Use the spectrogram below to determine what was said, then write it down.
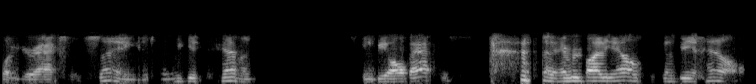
what you're actually saying is when we get to heaven, it's going to be all Baptists. Everybody else is going to be in hell.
